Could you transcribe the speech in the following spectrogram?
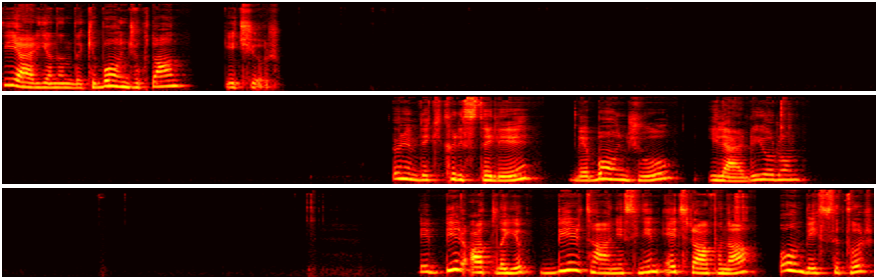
diğer yanındaki boncuktan geçiyorum. Önümdeki kristali ve boncuğu ilerliyorum. Ve bir atlayıp bir tanesinin etrafına 15 sıfır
